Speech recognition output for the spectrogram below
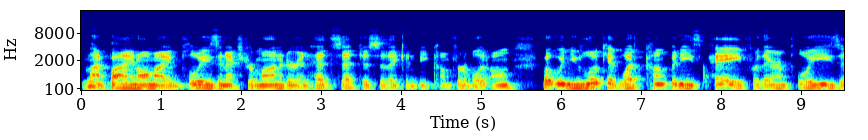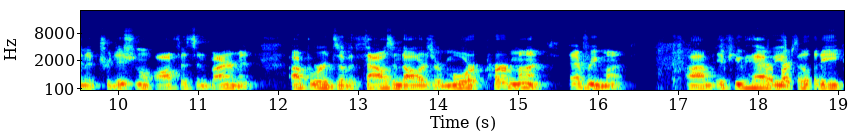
I'm not buying all my employees an extra monitor and headset just so they can be comfortable at home. But when you look at what companies pay for their employees in a traditional office environment, upwards of a thousand dollars or more per month, every month. Um, if you have per the person. ability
